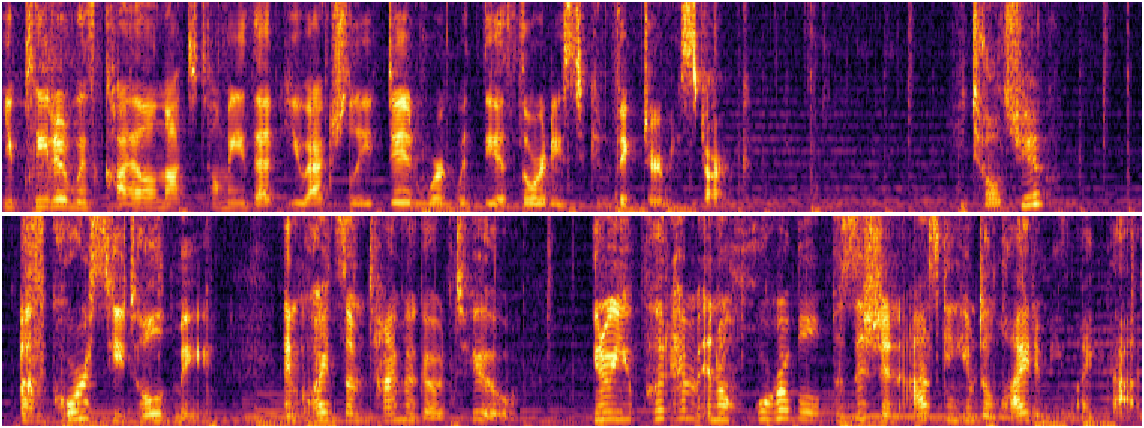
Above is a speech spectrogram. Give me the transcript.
You pleaded with Kyle not to tell me that you actually did work with the authorities to convict Jeremy Stark. He told you? Of course he told me. And quite some time ago, too. You know, you put him in a horrible position asking him to lie to me like that.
